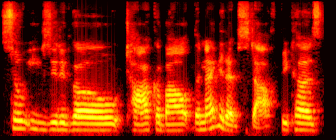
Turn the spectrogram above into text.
so easy to go talk about the negative stuff because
